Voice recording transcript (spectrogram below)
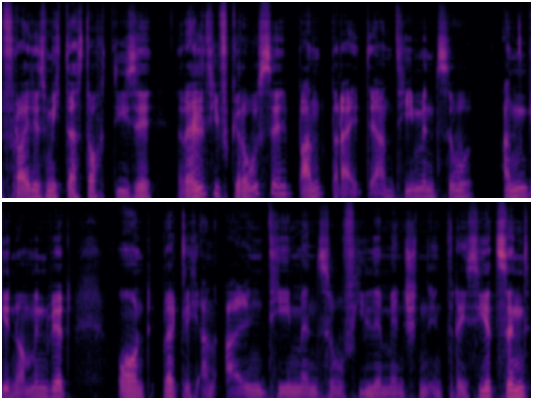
freut es mich, dass doch diese relativ große Bandbreite an Themen so angenommen wird und wirklich an allen Themen so viele Menschen interessiert sind.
